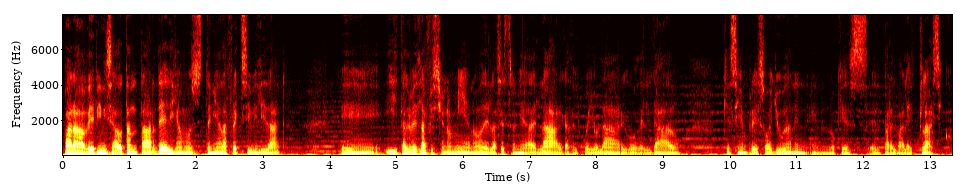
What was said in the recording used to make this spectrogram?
para haber iniciado tan tarde, digamos, tenía la flexibilidad eh, y tal vez la fisionomía, ¿no? De las extremidades largas, el cuello largo, delgado, que siempre eso ayudan en, en lo que es el, para el ballet clásico.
